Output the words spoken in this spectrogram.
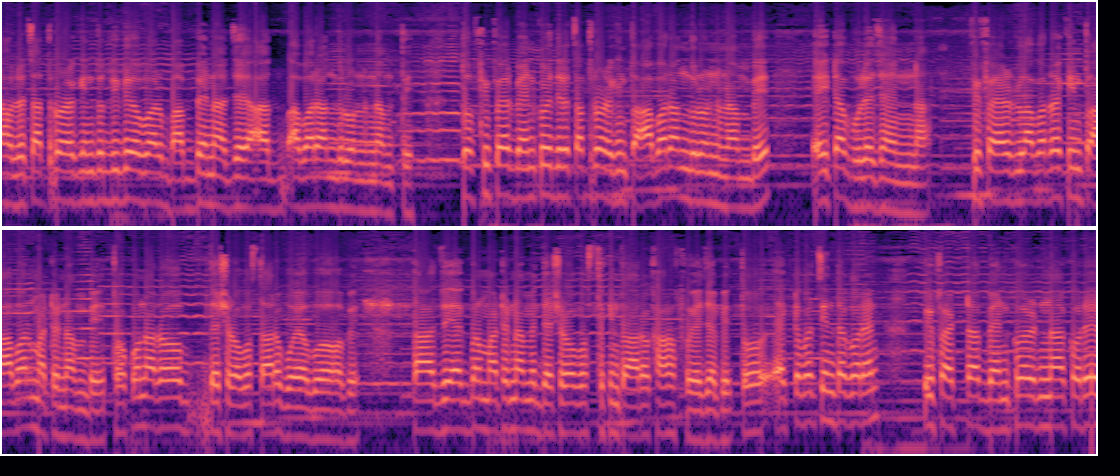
তাহলে ছাত্ররা কিন্তু দ্বিতীয়বার ভাববে না যে আবার আন্দোলনে নামতে। তো ফ্রি ফায়ার ব্যান করে দিলে ছাত্ররা কিন্তু আবার আন্দোলনে নামবে, এইটা ভুলে যান না। ফ্রি ফায়ার লাভাররা কিন্তু আবার মাঠে নামবে, তখন আরও দেশের অবস্থা আরও ভয়াবহ হবে। তারা যে একবার মাঠে নামে, দেশের অবস্থা কিন্তু আরও খারাপ হয়ে যাবে। তো একটাবার চিন্তা করেন ফ্রি ফায়ারটা ব্যান করে, না করে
